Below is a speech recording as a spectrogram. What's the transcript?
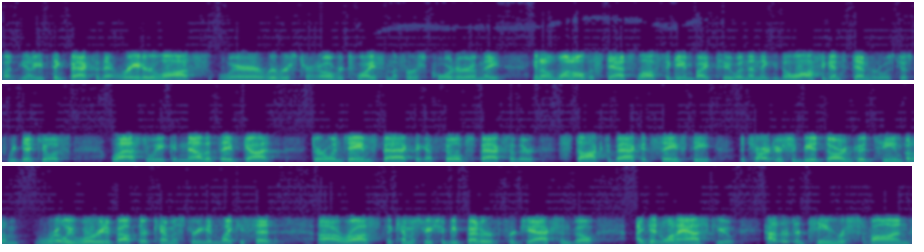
but you know, you think back to that Raider loss where Rivers turned over twice in the first quarter and they, you know, won all the stats, lost the game by two, and then the, the loss against Denver was just ridiculous last week. And now that they've got Derwin James back, they got Phillips back, so they're stocked back at safety. The Chargers should be a darn good team, but I'm really worried about their chemistry. And like you said, uh, Ross, the chemistry should be better for Jacksonville. I did want to ask you, how does a team respond?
